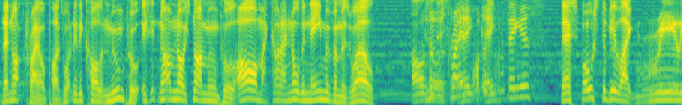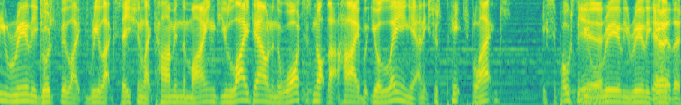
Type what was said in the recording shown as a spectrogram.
they're not cryopods. What do they call it? Moon pool? Is it? No, no, it's not a moon pool. Oh my god, I know the name of them as well. all Isn't it those egg, cryopod or egg something? thingies. They're supposed to be like really, really good for like relaxation, like calming the mind. You lie down and the water's not that high, but you're laying it and it's just pitch black. It's supposed to Yeah. be really, really Yeah, good. they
